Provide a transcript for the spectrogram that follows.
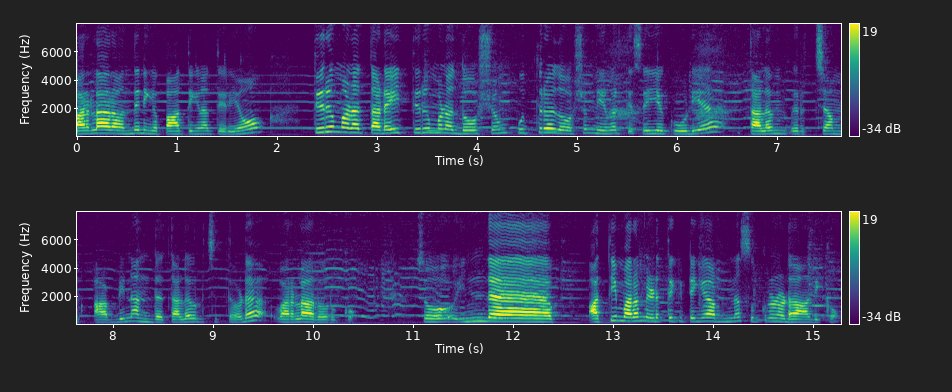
வரலாறை வந்து நீங்கள் பார்த்தீங்கன்னா தெரியும். திருமண தடை திருமண தோஷம் புத்திர தோஷம் நிவர்த்தி செய்யக்கூடிய தலம் விருட்சம் அப்படின்னு அந்த தல விருட்சத்தோட வரலாறு இருக்கும். ஸோ இந்த அத்தி மரம் எடுத்துக்கிட்டிங்க அப்படின்னா சுக்கிரனோட ஆதிக்கம்.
